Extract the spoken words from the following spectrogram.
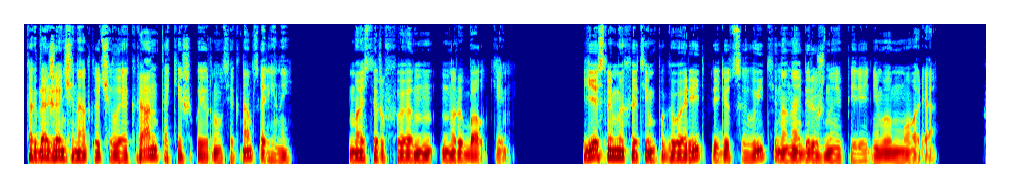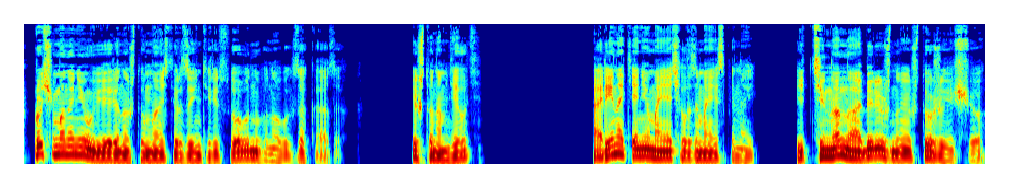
Когда женщина отключила экран, Такеши повернулся к нам с Ариной. «Мастер Фэн на рыбалке. Если мы хотим поговорить, придется выйти на набережную Переднего моря. Впрочем, она не уверена, что мастер заинтересован в новых заказах. И что нам делать? Арина тенью маячила за моей спиной. Идти на набережную, что же еще?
